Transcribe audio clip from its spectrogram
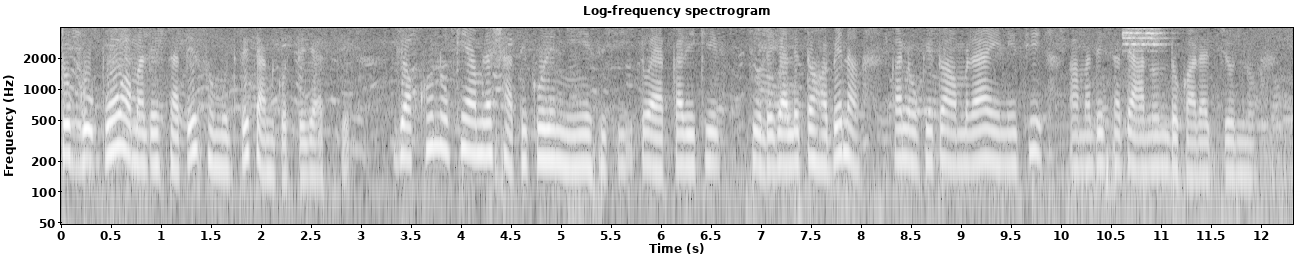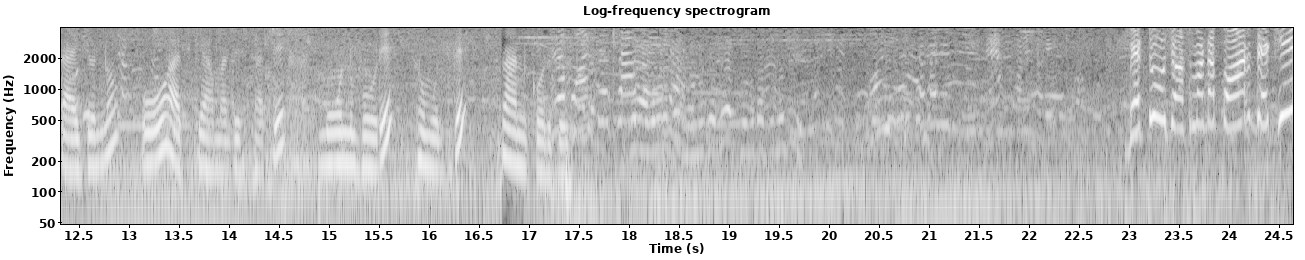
তো গোপু আমাদের সাথে সমুদ্রে চান করতে যাচ্ছে। যখন ওকে আমরা সাথে করে নিয়ে এসেছি, তো একা রেখে চলে গেলে তো হবে না, কারণ ওকে তো আমরা এনেছি আমাদের সাথে আনন্দ করার জন্য। তাই জন্য ও আজকে আমাদের সাথে মন ভরে সমুদ্রে স্নান করবে। বেটু, চশমাটা পর দেখি।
